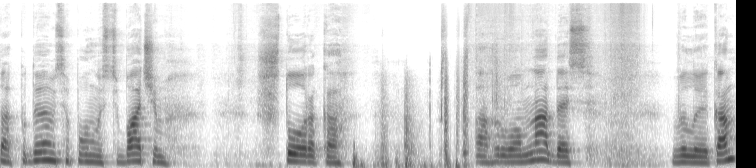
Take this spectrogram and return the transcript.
Так, подивимося повністю. Бачимо шторка огромна, десь велика.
